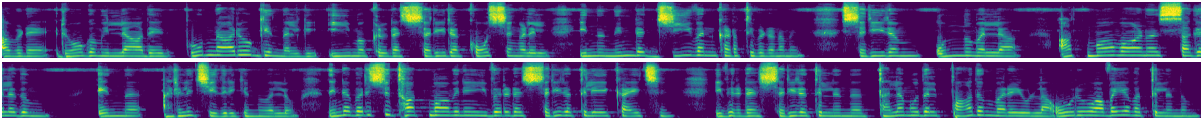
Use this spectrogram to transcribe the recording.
അവിടെ രോഗമില്ലാതെ പൂർണാരോഗ്യം നൽകി ഈ മക്കളുടെ ശരീര കോശങ്ങളിൽ ഇന്ന് നിന്റെ ജീവൻ കടത്തിവിടണമേ. ശരീരം ഒന്നുമല്ല ആത്മാവാണ് സകലതും. എന്ന് അരളി ചെയ്തിരിക്കുന്നുവല്ലോ. നിന്റെ പരിശുദ്ധാത്മാവിനെ ഇവരുടെ ശരീരത്തിലേക്ക് അയച്ച് ഇവരുടെ ശരീരത്തിൽ നിന്ന് തല മുതൽ പാദം വരെയുള്ള ഓരോ അവയവത്തിൽ നിന്നും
